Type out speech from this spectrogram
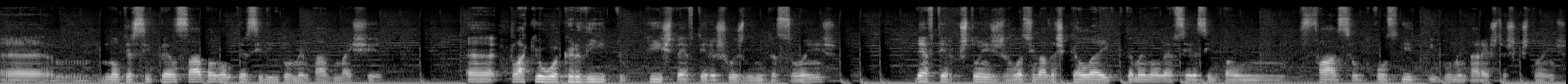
uh, não ter sido pensado ou não ter sido implementado mais cedo. Uh, claro que eu acredito que isto deve ter as suas limitações, deve ter questões relacionadas com a lei que também não deve ser assim tão fácil de conseguir implementar estas questões.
